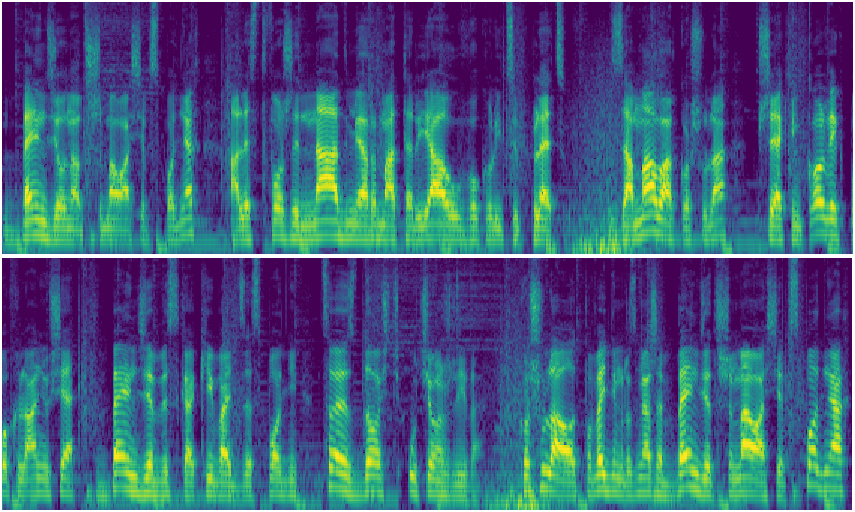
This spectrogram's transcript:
będzie ona trzymała się w spodniach, ale stworzy nadmiar materiału w okolicy pleców. Za mała koszula przy jakimkolwiek pochylaniu się będzie wyskakiwać ze spodni, co jest dość uciążliwe. Koszula o odpowiednim rozmiarze będzie trzymała się w spodniach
